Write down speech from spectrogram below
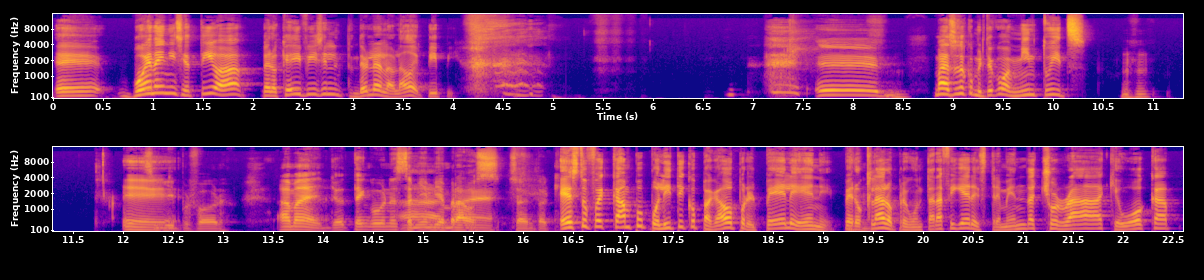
Eh, buena iniciativa, pero qué difícil entenderle al hablado de Pipi. eh, ma, eso se convirtió como en mean tweets. Eh, sí, por favor. Ah, mae, yo tengo unos también Ah, bien mae. bravos. o sea. Esto fue campo político pagado por el PLN. Pero claro, preguntar a Figueres, tremenda chorrada que Boca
